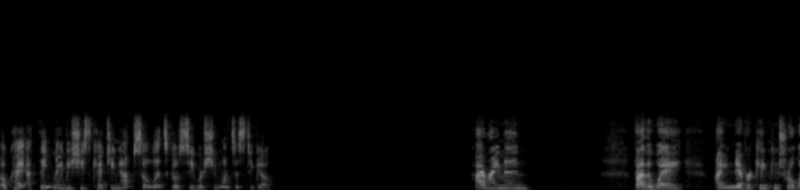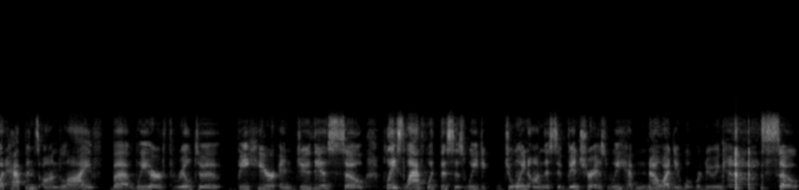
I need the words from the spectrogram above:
Okay, I think maybe she's catching up, so let's go see where she wants us to go. Hi, Raymond. By the way, I never can control what happens on live, but we are thrilled to be here and do this. So please laugh with us as we join on this adventure as we have no idea what we're doing. so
